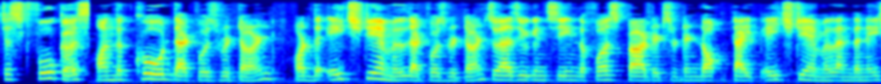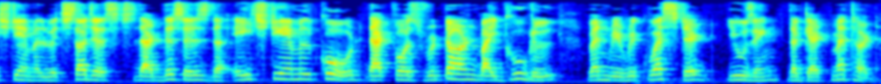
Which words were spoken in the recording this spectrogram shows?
Just focus on the code that was returned or the HTML that was returned. So as you can see in the first part, it's written doc type HTML and then HTML, which suggests that this is the HTML code that was returned by Google when we requested using the get method.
